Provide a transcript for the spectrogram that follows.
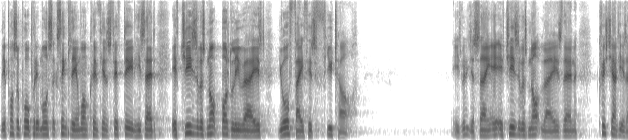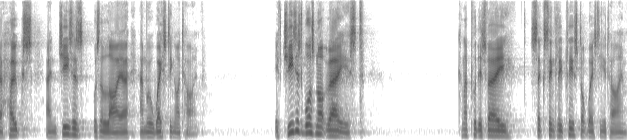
The Apostle Paul put it more succinctly in 1 Corinthians 15. He said, If Jesus was not bodily raised, your faith is futile. He's really just saying, if Jesus was not raised, then Christianity is a hoax and Jesus was a liar and we're wasting our time. If Jesus was not raised, can I put this very succinctly? Please stop wasting your time.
